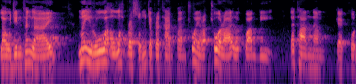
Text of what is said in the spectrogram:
เหล่าจินทั้งหลาย ไม่รู้ว่าอัลลอฮ์ประสงค์จะประทานความช่วยชั่วร้ายหรือความดี และทางนำแก่คน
